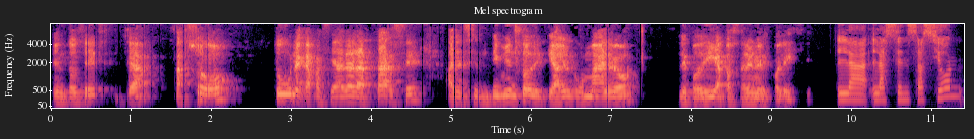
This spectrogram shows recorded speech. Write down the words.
Entonces ya pasó, tuvo una capacidad de adaptarse al sentimiento de que algo malo le podía pasar en el colegio. La, la sensación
